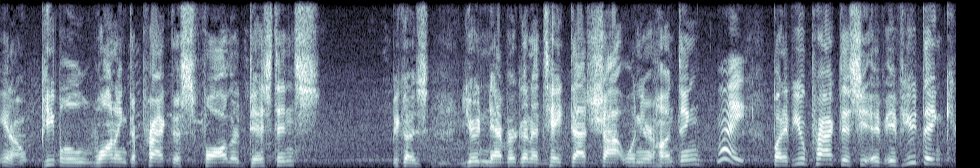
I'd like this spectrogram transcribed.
you know, people wanting to practice farther distance because you're never going to take that shot when you're hunting. right. But if you practice, if, if you think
